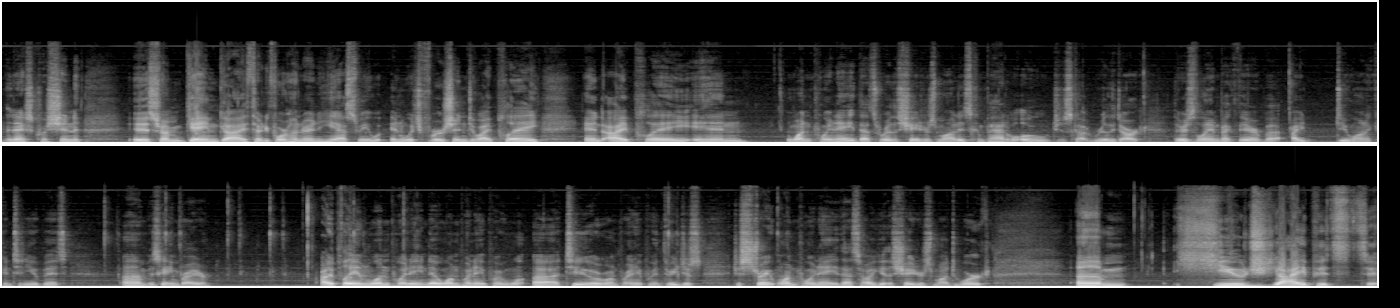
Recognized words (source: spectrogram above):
the next question is from Game Guy 3400. He asked me in which version do I play, and I play in 1.8. That's where the shaders mod is compatible. Oh, just got really dark. There's land back there, but I do want to continue a bit. Um, it's getting brighter. I play in 1.8, no 1.8.2 uh, or 1.8.3, just just straight 1.8. That's how I get the shaders mod to work. Um, huge hype. It's uh,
